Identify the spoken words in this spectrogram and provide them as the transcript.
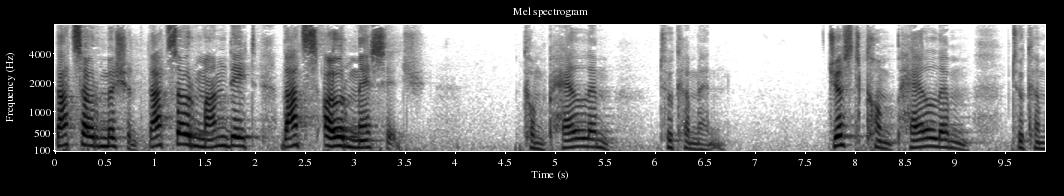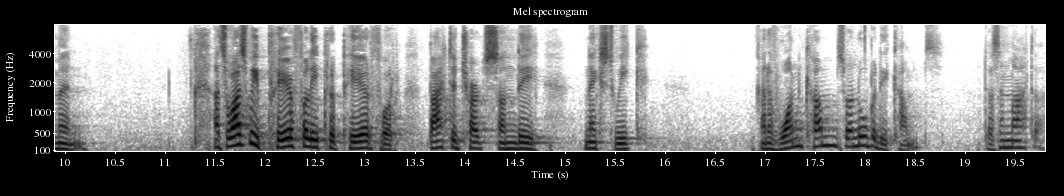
That's our mission. That's our mandate. That's our message. Compel them to come in. Just compel them to come in. And so, as we prayerfully prepare for Back to Church Sunday next week, and if one comes or nobody comes, doesn't matter.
